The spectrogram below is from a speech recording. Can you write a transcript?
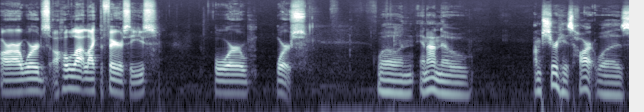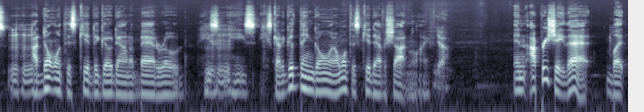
are our words a whole lot like the Pharisees or worse? Well, and and I know, I'm sure his heart was, Mm-hmm. I don't want this kid to go down a bad road. He's he's he's got a good thing going. I want this kid to have a shot in life, Yeah. and I appreciate that. But,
